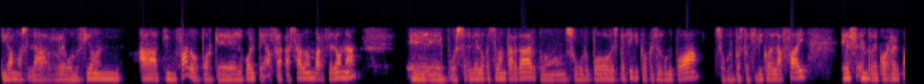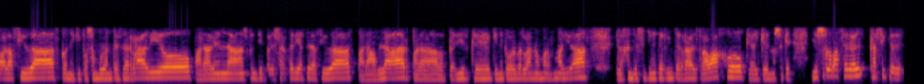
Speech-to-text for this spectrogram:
digamos, la revolución ha triunfado porque el golpe ha fracasado en Barcelona, eh, pues él de lo que se va a encargar con su grupo específico, que es el grupo A, su grupo específico de la FAI, es en recorrer toda la ciudad con equipos ambulantes de radio, parar en las principales arterias de la ciudad para hablar, para pedir que tiene que volver la normalidad, que la gente se tiene que reintegrar al trabajo, que hay que no sé qué. Y eso lo va a hacer él casi que de,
